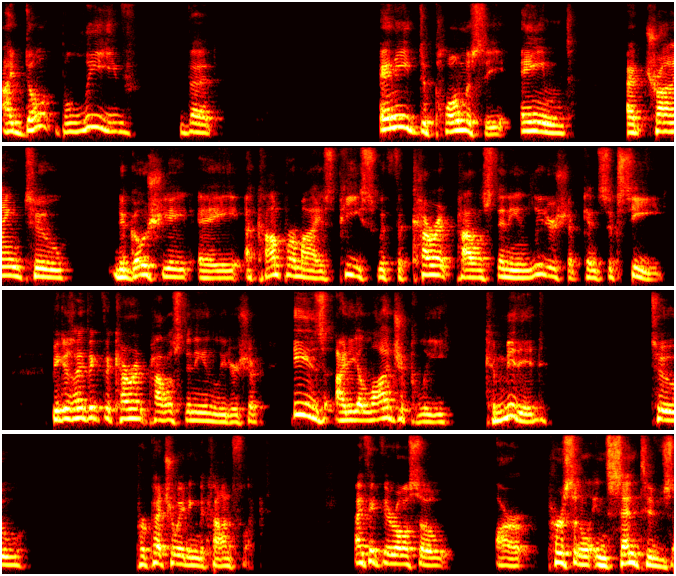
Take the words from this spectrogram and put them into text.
I don't believe that any diplomacy aimed at trying to negotiate a, a compromised peace with the current Palestinian leadership can succeed. Because I think the current Palestinian leadership is ideologically committed to perpetuating the conflict. I think there also are personal incentives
